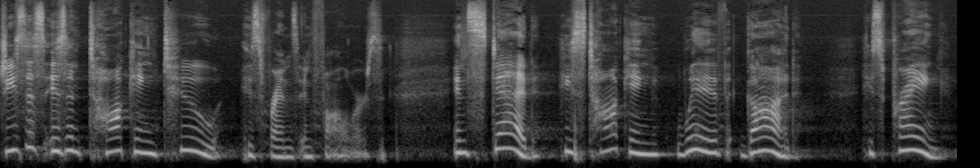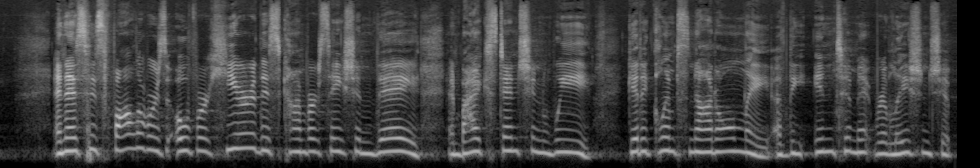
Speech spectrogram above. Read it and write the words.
Jesus isn't talking to his friends and followers. Instead, he's talking with God. He's praying. And as his followers overhear this conversation, they, and by extension, we, get a glimpse not only of the intimate relationship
